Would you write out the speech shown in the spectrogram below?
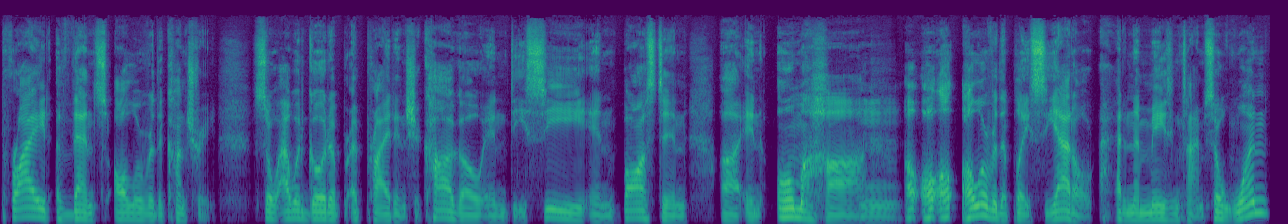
Pride events all over the country. So I would go to Pride in Chicago, in D.C., in Boston, uh, in Omaha Mm. all, all, all over the place. Seattle had an amazing time. So one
